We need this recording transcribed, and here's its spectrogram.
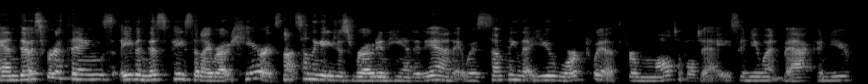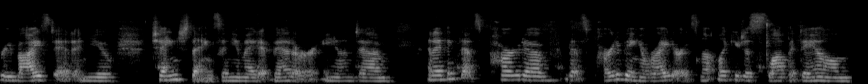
and those were things, even this piece that I wrote here, it's not something that you just wrote and handed in. It was something that you worked with for multiple days and you went back and you revised it and you changed things and you made it better. And um, and I think that's part of that's part of being a writer. It's not like you just slop it down.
